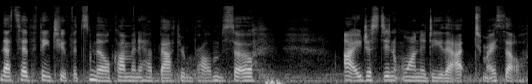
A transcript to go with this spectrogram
that's the other thing too. If it's milk, I'm going to have bathroom problems. So I just didn't want to do that to myself.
